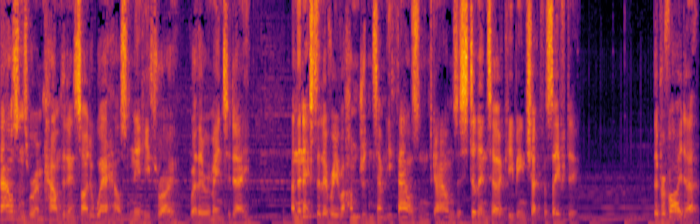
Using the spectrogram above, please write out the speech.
Thousands were impounded inside a warehouse near Heathrow, where they remain today, and the next delivery of 170,000 gowns is still in Turkey being checked for safety. The provider,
